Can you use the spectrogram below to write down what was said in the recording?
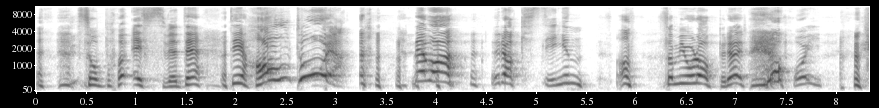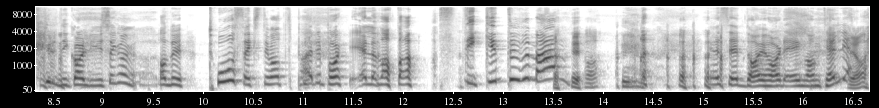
så på SVT til halv to, jeg! Det var Rakstingen som gjorde opprør. Ohoi! Skrudde ikke av lys engang. Hadde to 60 watts per på hele natta. Stick it to the man! Ja. Jeg ser Die Hard en gang til, jeg. ja.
